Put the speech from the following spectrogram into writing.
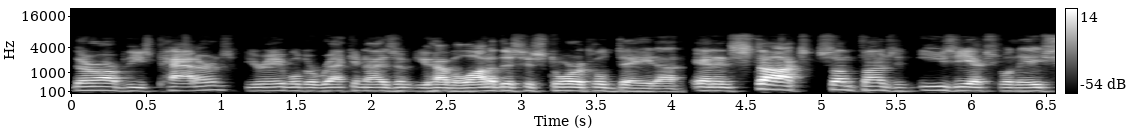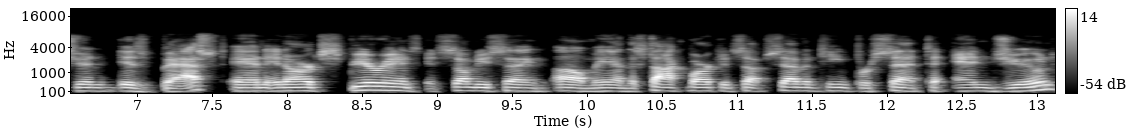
there are these patterns. You're able to recognize them. You have a lot of this historical data. And in stocks, sometimes an easy explanation is best. And in our experience, it's somebody saying, oh man, the stock market's up 17% to end June,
